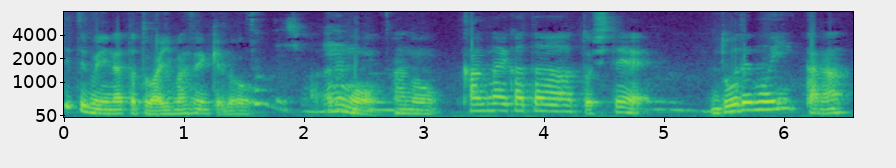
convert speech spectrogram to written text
ポジティブになったとは言いませんけど、そうでしょうね。でもう、ん。あ、の、考え方としてう、んどうでもいいかなっ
